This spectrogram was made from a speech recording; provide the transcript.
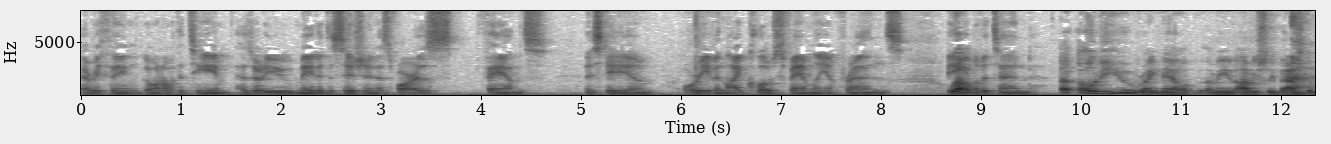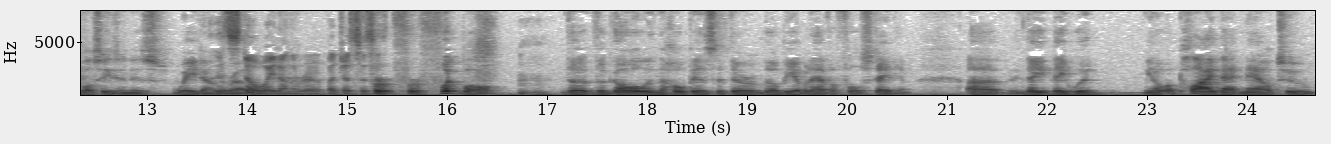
everything going on with the team, has ODU made a decision as far as fans in the stadium or even like close family and friends being well, able to attend? Uh, ODU right now, I mean, obviously basketball season is way down it's the road. still way down the road, but just for a, for football, mm-hmm the the goal and the hope is that they're they'll be able to have a full stadium. Uh, they they would you know apply that now to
